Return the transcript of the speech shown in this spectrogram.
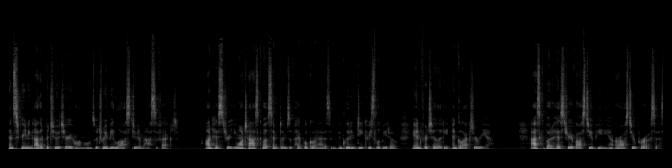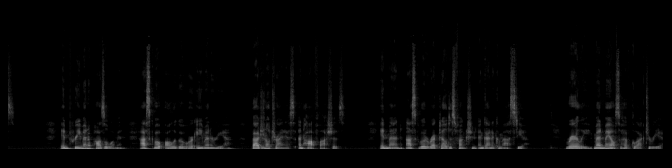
and screening other pituitary hormones which may be lost due to mass effect. On history, you want to ask about symptoms of hypogonadism, including decreased libido, infertility, and galactorrhea. Ask about a history of osteopenia or osteoporosis. In premenopausal women, ask about oligo or amenorrhea, vaginal dryness, and hot flashes. In men, ask about erectile dysfunction and gynecomastia. Rarely, men may also have galactorrhea.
